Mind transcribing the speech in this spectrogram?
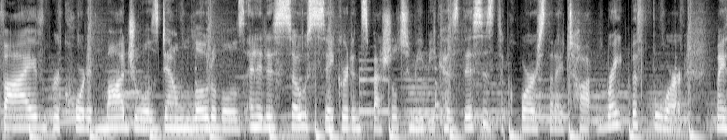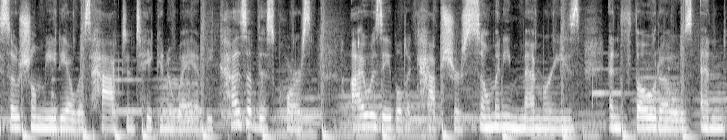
five recorded modules, downloadables, and it is so sacred and special to me because this is the course that I taught right before my social media was hacked and taken away. And because of this course, I was able to capture so many memories and photos and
